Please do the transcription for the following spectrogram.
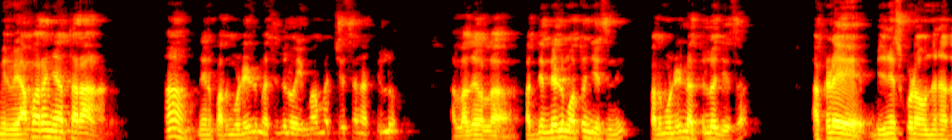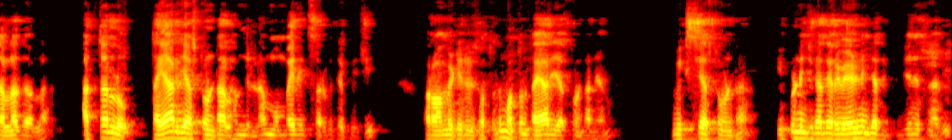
మీరు వ్యాపారం చేస్తారా? అన్నాడు. నేను పదమూడేళ్ళు మసీదులో ఇమామత్ చేశాను అత్తిల్లో. అల్లాదే వల్ల పద్దెనిమిదేళ్ళు మొత్తం చేసింది. పదమూడేళ్ళు అత్తిల్లో చేశా. అక్కడే బిజినెస్ కూడా ఉంది నాది అల్లాదే వల్ల. అత్తర్లు తయారు చేస్తుంటా అల్హమ్దుల్లా ముంబై నుంచి సరుకు తెప్పించి రా మెటీరియల్స్ వస్తుంది. మొత్తం తయారు చేస్తుంటా నేను. మిక్స్ చేస్తూ ఉంటా. ఇప్పటి నుంచి కదా ఇరవై ఏళ్ళ నుంచి అది బిజినెస్ నాది.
